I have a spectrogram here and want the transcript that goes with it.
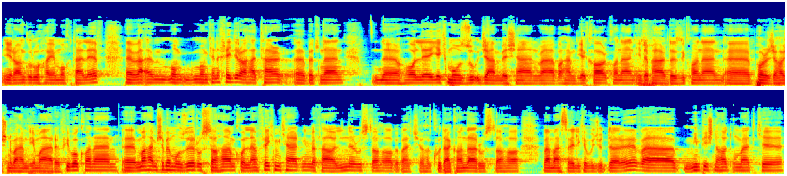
ایران گروه های مختلف و ممکنه خیلی راحت تر بتونن حول یک موضوع جمع بشن و با همدیگه کار کنن ایده پردازی کنن پروژه هاشون رو با همدیگه معرفی بکنن. ما همیشه به موضوع روستاها هم کلا فکر می‌کردیم به فعالین روستاها به بچه ها کودکان در روستاها و مسائلی که وجود داره و این پیشنهاد اومد که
